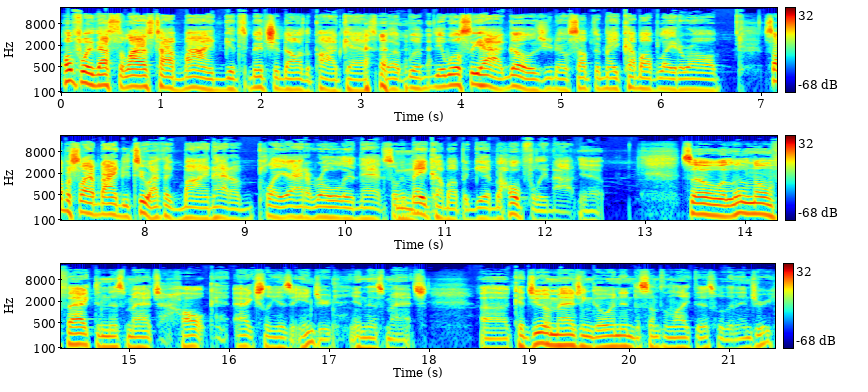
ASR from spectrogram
hopefully that's the last time mine gets mentioned on the podcast. But we'll, we'll see how it goes. You know, something may come up later on. SummerSlam '92, I think mine had a play, had a role in that, so it may come up again, but hopefully not. Yeah. So a little known fact in this match, Hawk actually is injured in this match. Uh, could you imagine going into something like this with an injury?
